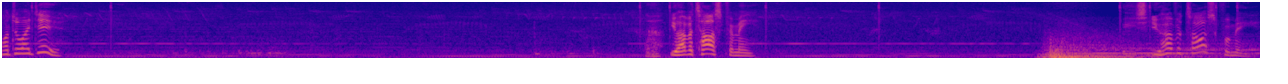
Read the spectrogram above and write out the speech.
What do I do? You have a task for me. Easy. You have a task for me.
